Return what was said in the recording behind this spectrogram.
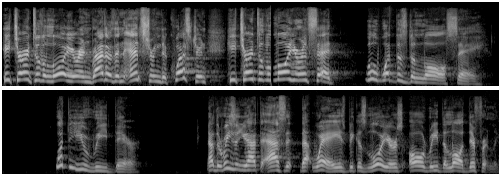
He turned to the lawyer, and rather than answering the question, he turned to the lawyer and said, Well, what does the law say? What do you read there? Now, the reason you have to ask it that way is because lawyers all read the law differently.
